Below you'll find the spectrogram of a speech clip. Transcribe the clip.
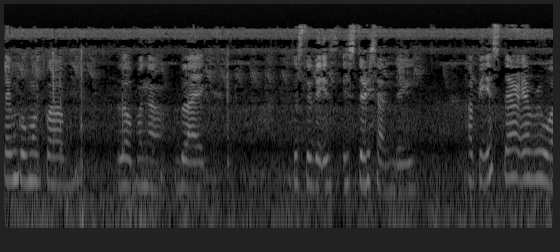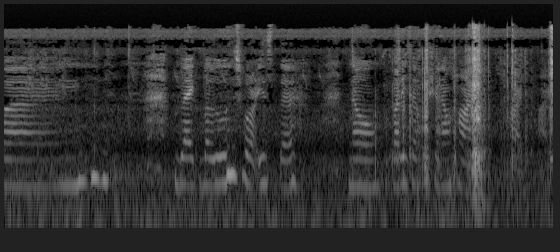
first time ko magpa-lobo ng black. Because today is Easter Sunday. Happy Easter everyone! black balloons for Easter. No, paparisan ko siya ng heart. Heart, heart.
